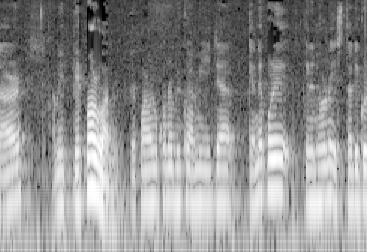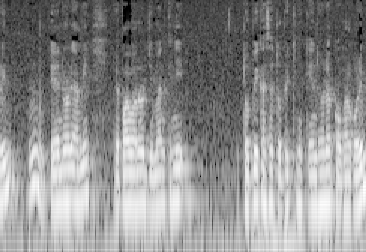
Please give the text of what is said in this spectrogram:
তাৰ আমি পেপাৰ ওৱান পেপাৰ ওৱানখনৰ বিষয়ে আমি এতিয়া কেনেকৈ কেনেধৰণে ষ্টাডি কৰিম কেনেদৰে আমি পেপাৰ ওৱানৰ যিমানখিনি টপিক আছে টপিকখিনি কেনেধৰণে কভাৰ কৰিম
